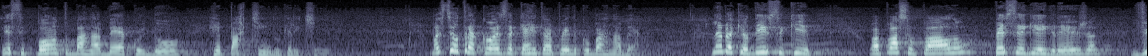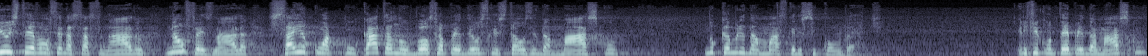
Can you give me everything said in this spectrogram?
nesse ponto, Barnabé cuidou repartindo o que ele tinha. Mas tem outra coisa que a gente aprende com Barnabé. Lembra que eu disse que o apóstolo Paulo perseguia a igreja, viu Estevão sendo assassinado, não fez nada, saiu com, a, com cartas no bolso para prender os cristãos de Damasco, no caminho de Damasco ele se converte. Ele fica um tempo em Damasco,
